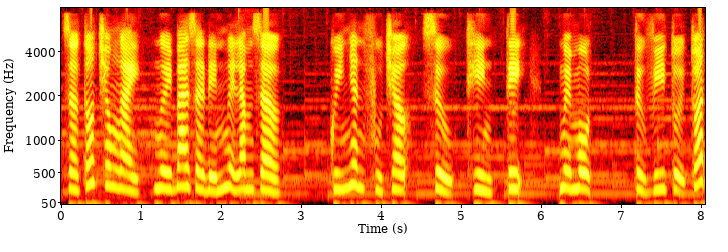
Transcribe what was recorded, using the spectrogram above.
Giờ tốt trong ngày, 13 giờ đến 15 giờ. Quý nhân phù trợ, Sửu, Thìn, Tỵ. 11. Tử vi tuổi Tuất.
